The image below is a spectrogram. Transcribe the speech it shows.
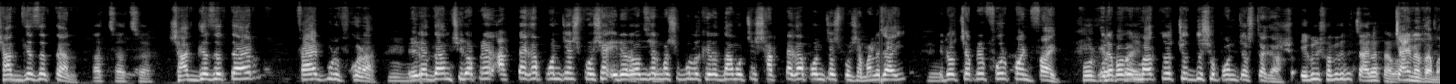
সাত গেজের তার। আচ্ছা আচ্ছা। সাত গেজের তার ফায়ার প্রুফ করা। এটার দাম ছিল আপনার আট টাকা পঞ্চাশ পয়সা। এটা রমজান মাস উপলক্ষে এটার দাম হচ্ছে ষাট টাকা পঞ্চাশ পয়সা। মানে যাই এটা হচ্ছে আপনার ফোর পয়েন্ট ফাইভ 4.5 এটা পাবেন মাত্র চোদ্দশো পঞ্চাশ টাকা। এগুলো সবই কিন্তু চায়না তামা। চাইনা তামা।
